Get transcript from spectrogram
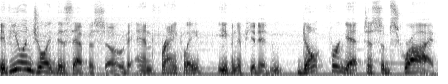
If you enjoyed this episode, and frankly, even if you didn't, don't forget to subscribe.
